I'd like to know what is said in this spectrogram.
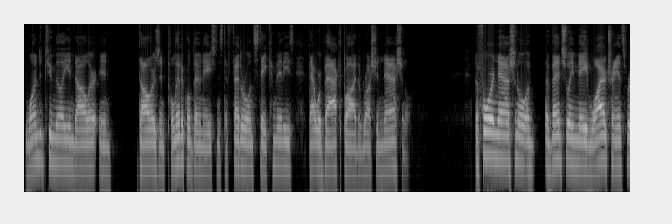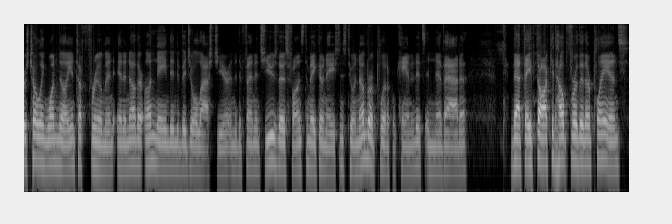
one to two million dollar in dollars in political donations to federal and state committees that were backed by the Russian national. The foreign national eventually made wire transfers totaling 1 million to Fruman and another unnamed individual last year and the defendants used those funds to make donations to a number of political candidates in Nevada that they thought could help further their plans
